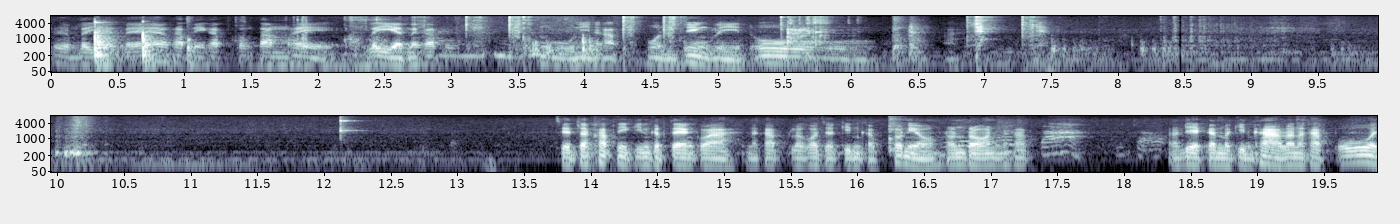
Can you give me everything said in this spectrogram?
เริ่มละเอียดแล้วครับนี่ครับต้องตำให้ละเอียดนะครับโอ้นี่นะครับผลจิ้งหรีดโอ้เสร็จแล้วครับนี่กินกับแตงกวานะครับเราก็จะกินกับข้าวเหนียวร้อนๆนะครับ อะเรียกกันมากินข้าวแล้วนะครับ โอ้ย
